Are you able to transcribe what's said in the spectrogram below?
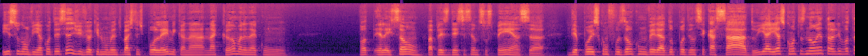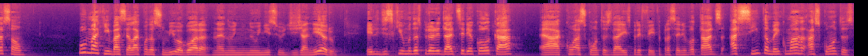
isso não vinha acontecendo, a gente viveu aquele momento de bastante polêmica na, na Câmara, né, com eleição para a presidência sendo suspensa, depois confusão com o vereador podendo ser caçado, e aí as contas não entraram em votação. O Marquinhos Bacelar, quando assumiu agora, né, no, no início de janeiro, ele disse que uma das prioridades seria colocar a, as contas da ex-prefeita para serem votadas, assim também como a, as contas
